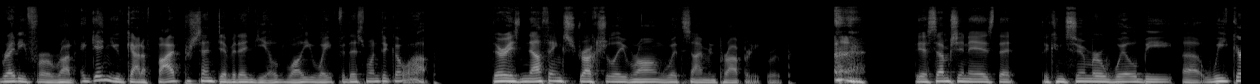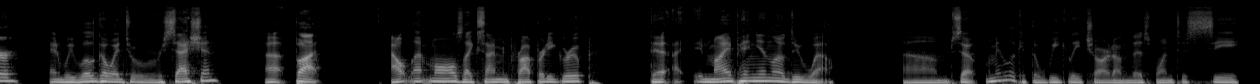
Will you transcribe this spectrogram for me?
ready for a run. Again, you've got a 5% dividend yield while you wait for this one to go up. There is nothing structurally wrong with Simon Property Group. the assumption is that the consumer will be uh, weaker and we will go into a recession. Uh, but outlet malls like Simon Property Group, that in my opinion, they'll do well. Um, so let me look at the weekly chart on this one to see.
